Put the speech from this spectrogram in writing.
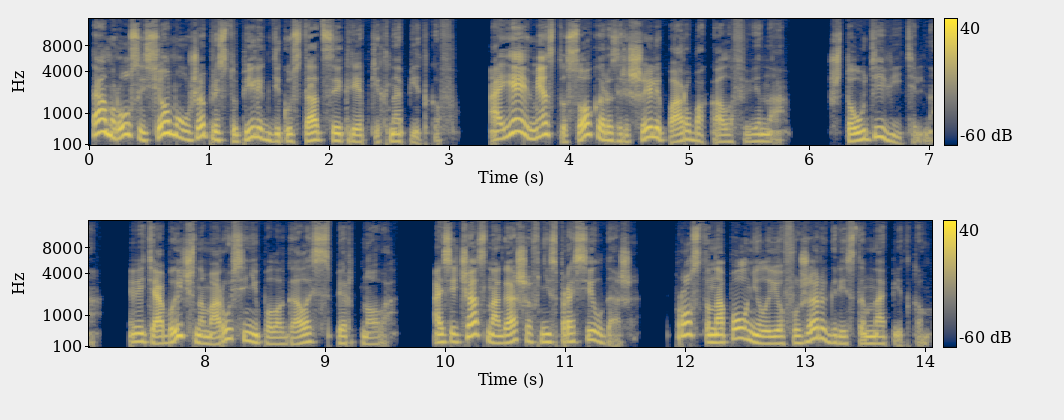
Там Рус и Сёма уже приступили к дегустации крепких напитков. А ей вместо сока разрешили пару бокалов вина. Что удивительно, ведь обычно Марусе не полагалось спиртного. А сейчас Нагашев не спросил даже. Просто наполнил ее фужер игристым напитком.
